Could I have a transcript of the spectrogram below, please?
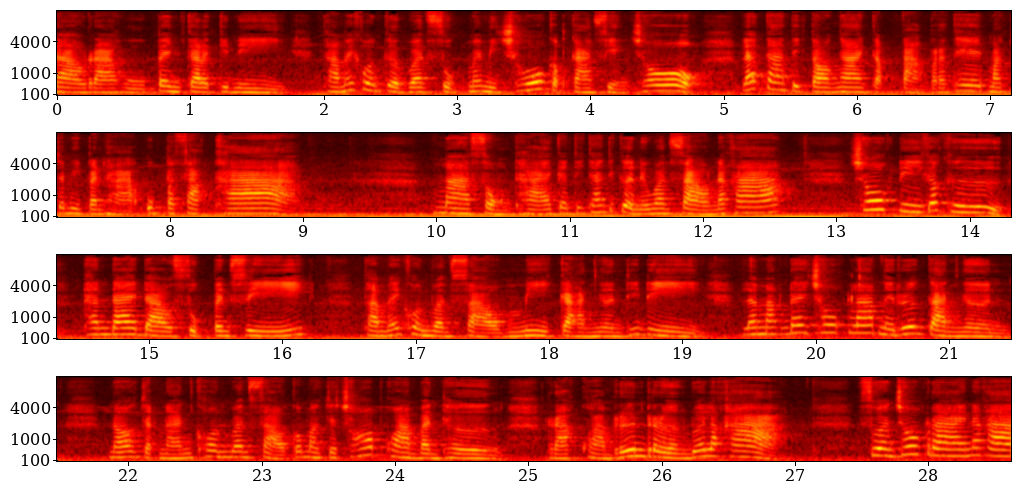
ดาวราหูเป็นกาลกินีทำให้คนเกิดวันศุกร์ไม่มีโชคกับการเสี่ยงโชค และการติดต่องานกับต่างประเทศมักจะมีปัญหาอุปสรรคค่ะมาส่งท้ายกันที่ท่านที่เกิดในวันเสาร์นะคะ โชคดีก็คือ ท่านได้ดาวศุกร์เป็นสีทำให้คนวันเสาร์มีการเงินที่ดี และมักได้โชคลาภในเรื่องการเงิน นอกจากนั้นคนวันเสาร์ก็มักจะชอบความบันเทิง รักความรื่นเริงด้วยล่ะค่ะ ส่วนโชคร้ายนะคะ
